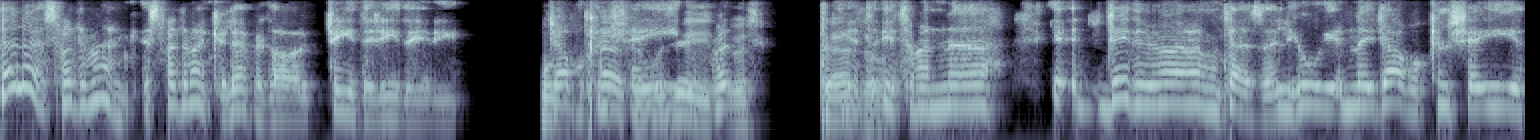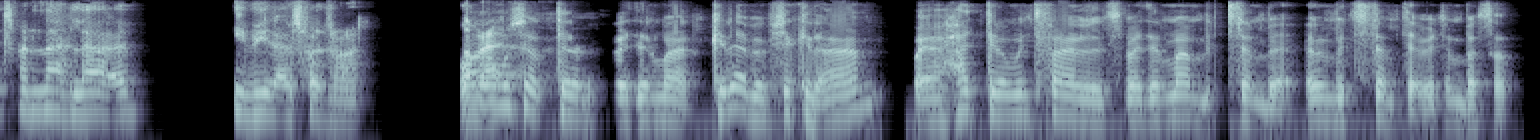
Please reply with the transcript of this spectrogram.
لا لا Spider Man Spider Man كلعبة ترى جيدة جيدة يعني جابوا كل شيء. بس. يتمناه جيدة بمعنى ممتازة اللي هو إنه جابوا كل شيء يتمناه لاعب يبي يلعب سبايدر مان والله طبعاً- مو شرط تلعب سبايدر مان كلعبة بشكل عام حتى لو أنت fan Spider-Man بتستمتع بتستمتع بتنبسط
